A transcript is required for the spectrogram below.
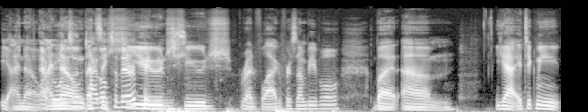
Yeah, I know. Everyone's I know. That's a to their huge, opinions. huge red flag for some people. But um, yeah, it took me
